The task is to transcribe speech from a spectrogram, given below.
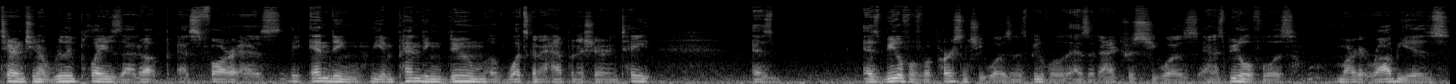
Tarantino really plays that up as far as the ending the impending doom of what's going to happen to Sharon Tate as as beautiful of a person she was and as beautiful as an actress she was and as beautiful as Margaret Robbie is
